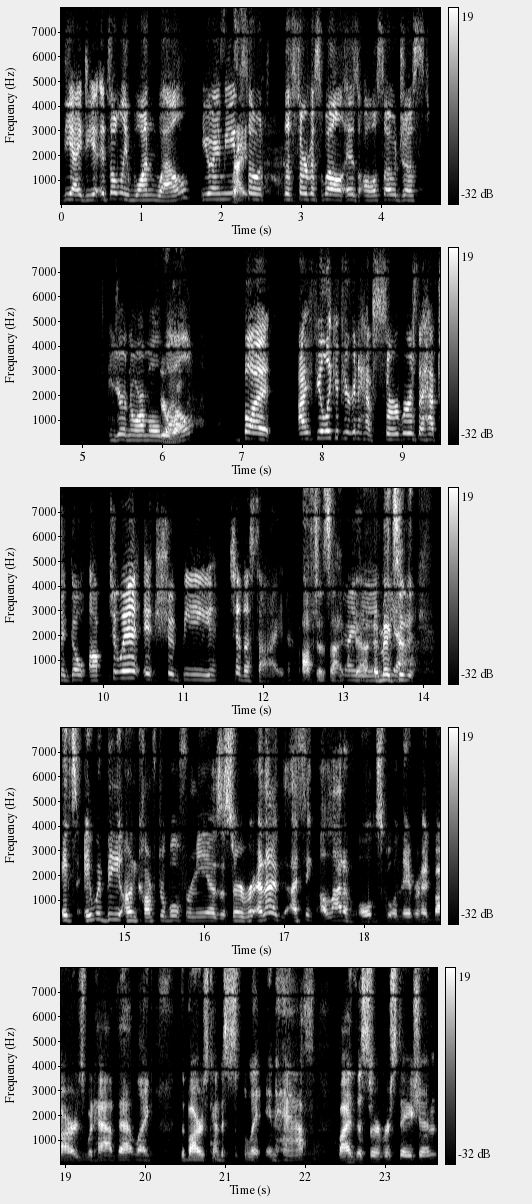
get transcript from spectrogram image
the idea it's only one well. You know what I mean? Right. So it's, the service well is also just your normal Your well. well. But I feel like if you're going to have servers that have to go up to it, it should be to the side. off to the side. I yeah, mean, it makes yeah. it it's it would be uncomfortable for me as a server, and I I think a lot of old school neighborhood bars would have that. Like the bars kind of split in half by the server station.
